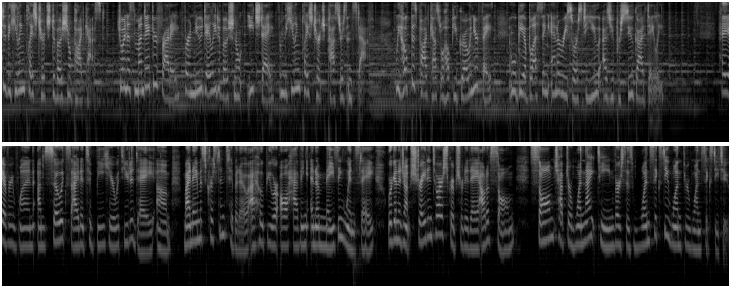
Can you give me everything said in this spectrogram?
to the Healing Place Church Devotional Podcast. Join us Monday through Friday for a new daily devotional each day from the Healing Place Church pastors and staff. We hope this podcast will help you grow in your faith and will be a blessing and a resource to you as you pursue God daily. Hey everyone, I'm so excited to be here with you today. Um, my name is Kristen Thibodeau. I hope you are all having an amazing Wednesday. We're going to jump straight into our scripture today out of Psalm, Psalm chapter 119, verses 161 through 162.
